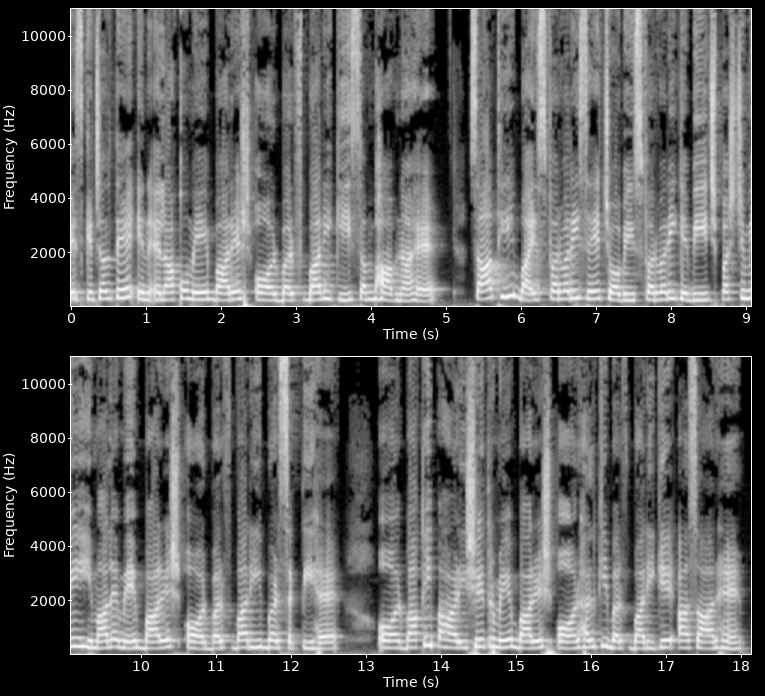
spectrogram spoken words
इसके चलते इन इलाकों में बारिश और बर्फबारी की संभावना है। साथ ही 22 फरवरी से 24 फरवरी के बीच पश्चिमी हिमालय में बारिश और बर्फबारी बढ़ सकती है और बाकी पहाड़ी क्षेत्र में बारिश और हल्की बर्फबारी के आसार हैं।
